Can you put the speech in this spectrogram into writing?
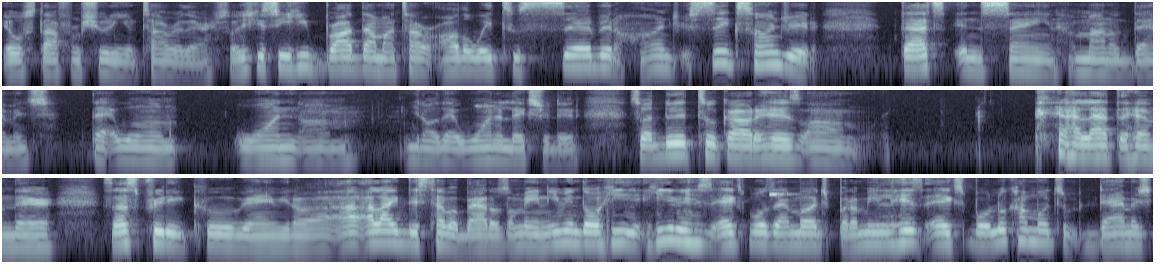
it will stop from shooting your tower there. So you can see he brought down my tower all the way to 700, 600 that's insane amount of damage that one one um you know that one elixir did. So I did took out his um I laughed at him there. So that's pretty cool game. You know, I, I like this type of battles. I mean, even though he he didn't his X-Bows that much, but I mean his X-Bow. Look how much damage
